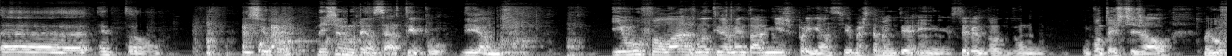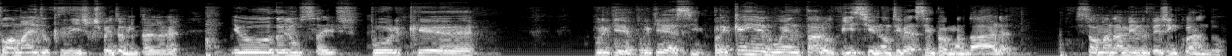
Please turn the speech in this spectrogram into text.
Ah, então, deixa deixa-me pensar, tipo, digamos, e eu vou falar relativamente à minha experiência, mas também te- em, sabendo de um, um contexto geral, mas vou falar mais do que diz respeito a mim, estás a ver? Eu dou-lhe um 6, porque... Porquê? Porque é assim, para quem aguentar o vício e não tiver sempre a mandar, só mandar mesmo de vez em quando,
